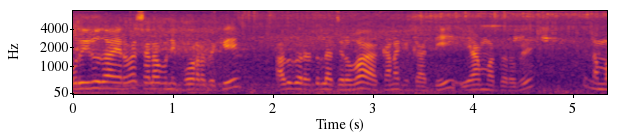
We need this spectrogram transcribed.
ஒரு இருபதாயிரரூவா செலவு பண்ணி போடுறதுக்கு அதுக்கு ஒரு ரெண்டு லட்ச ரூபா கணக்கு காட்டி ஏமாத்துறது நம்ம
